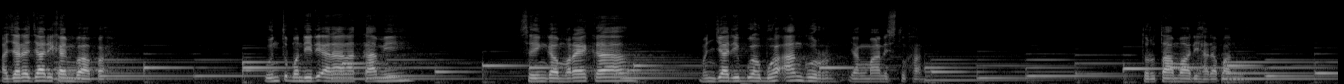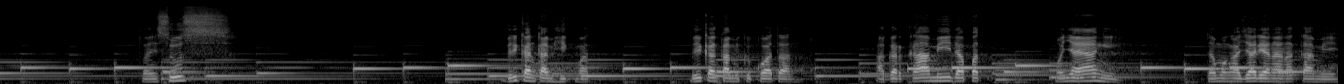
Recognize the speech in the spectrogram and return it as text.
ajar-ajari kami Bapa untuk mendidik anak-anak kami sehingga mereka menjadi buah-buah anggur yang manis Tuhan, terutama di hadapan-Mu. Tuhan Yesus, berikan kami hikmat, berikan kami kekuatan, agar kami dapat menyayangi dan mengajari anak-anak kami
